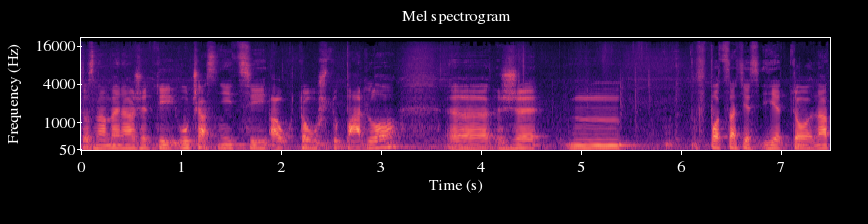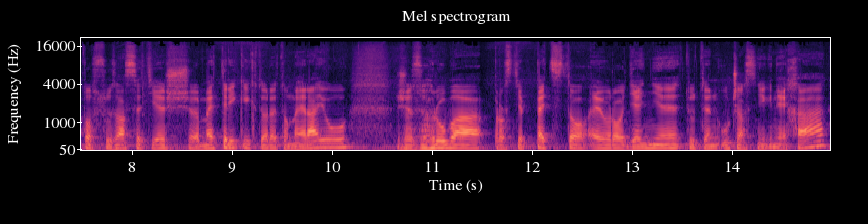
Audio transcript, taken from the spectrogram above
To znamená, že tí účastníci, a to už tu padlo, e, že mm, v podstate je to, na to sú zase tiež metriky, ktoré to merajú, že zhruba proste 500 eur denne tu ten účastník nechá,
